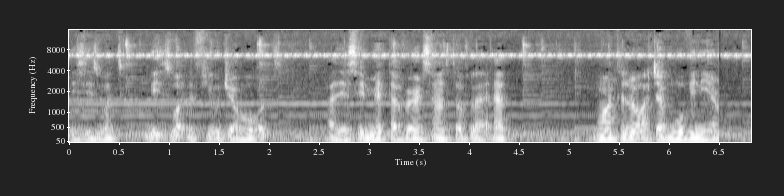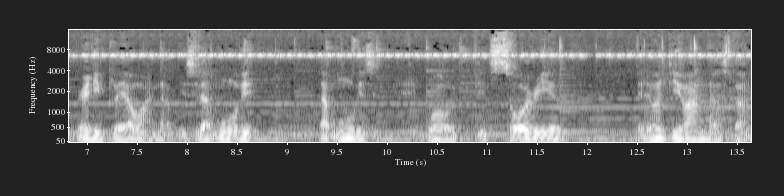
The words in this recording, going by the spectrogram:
This is what this is what the future holds. As you see metaverse and stuff like that. I want to know what a movie here. Ready Player One. That you see that movie? That movie is wow, it's so real. They don't even understand.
